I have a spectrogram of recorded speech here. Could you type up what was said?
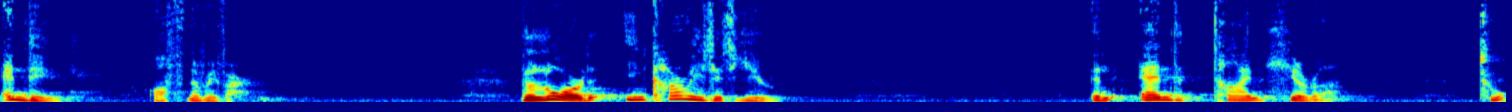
ending of the river. The Lord encourages you, an end time hearer, to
